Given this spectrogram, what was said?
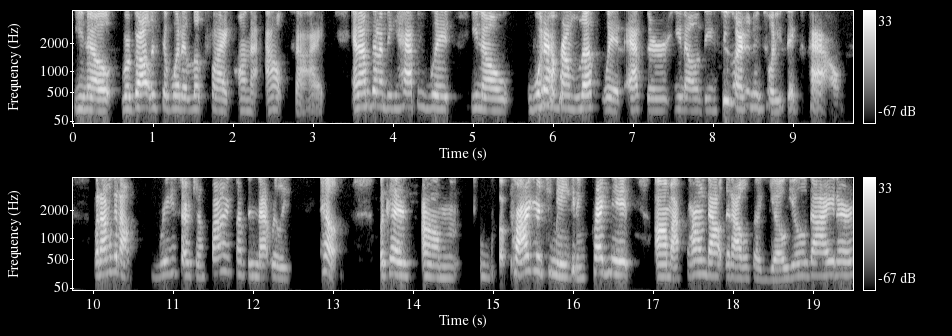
you know, regardless of what it looks like on the outside. And I'm going to be happy with, you know, whatever I'm left with after, you know, these 226 pounds. But I'm going to research and find something that really helps because um, prior to me getting pregnant, um, I found out that I was a yo-yo dieter.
